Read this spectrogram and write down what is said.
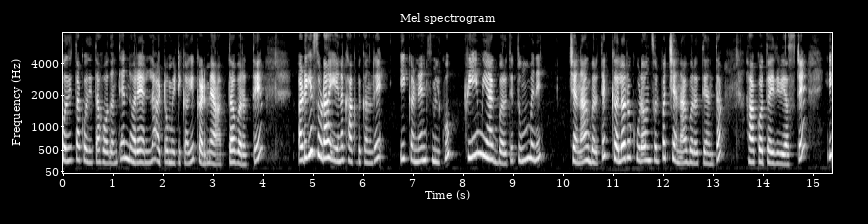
ಕುದೀತಾ ಕುದೀತಾ ಹೋದಂತೆ ನೊರೆ ಎಲ್ಲ ಆಟೋಮೆಟಿಕ್ಕಾಗಿ ಕಡಿಮೆ ಆಗ್ತಾ ಬರುತ್ತೆ. ಅಡುಗೆ ಸೋಡಾ ಏನಕ್ಕೆ ಹಾಕಬೇಕಂದ್ರೆ ಈ ಕಂಡೆನ್ಸ್ ಮಿಲ್ಕು ಕ್ರೀಮಿಯಾಗಿ ಬರುತ್ತೆ ತುಂಬಾ ಚೆನ್ನಾಗಿ ಬರುತ್ತೆ ಕಲರು ಕೂಡ ಒಂದು ಸ್ವಲ್ಪ ಚೆನ್ನಾಗಿ ಬರುತ್ತೆ ಅಂತ ಹಾಕೋತಾ ಇದ್ದೀವಿ ಅಷ್ಟೇ. ಈ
